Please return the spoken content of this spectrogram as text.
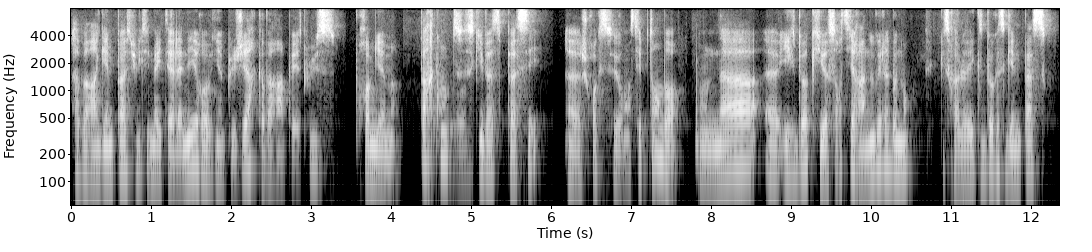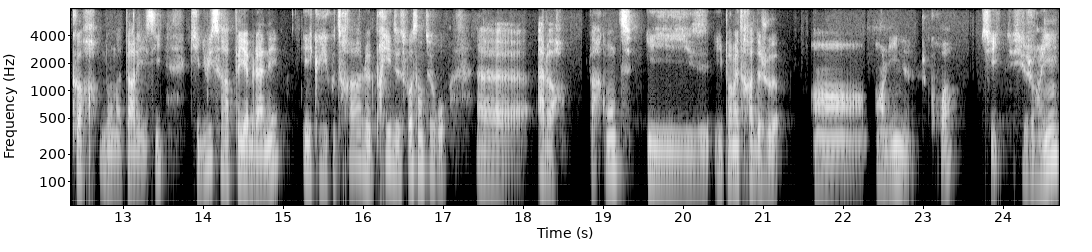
avoir un Game Pass Ultimate à l'année revient plus cher qu'avoir un PS Plus Premium. Par contre, ce qui va se passer, euh, je crois que c'est en septembre, on a euh, Xbox qui va sortir un nouvel abonnement, qui sera le Xbox Game Pass Core, dont on a parlé ici, qui lui sera payable l'année et qui coûtera le prix de 60 euros. Euh, alors, par contre, il, il permettra de jouer en, en ligne, je crois. Si, si, joue en ligne.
